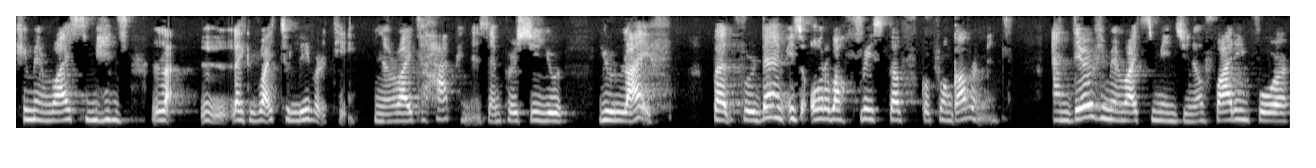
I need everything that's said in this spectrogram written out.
Human rights means like right to liberty, you know, right to happiness and pursue your, your life. But for them, it's all about free stuff from government. And their human rights means, you know, fighting for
